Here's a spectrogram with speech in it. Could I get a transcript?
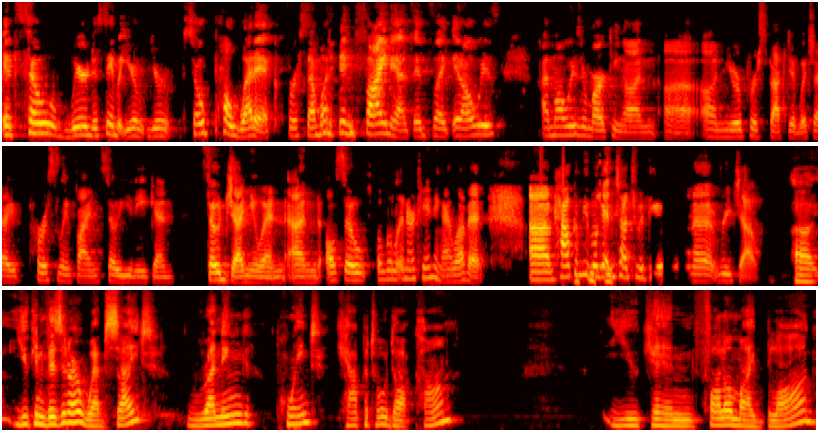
It's so weird to say, but you're you're so poetic for someone in finance. It's like it always. I'm always remarking on uh, on your perspective, which I personally find so unique and so genuine, and also a little entertaining. I love it. Um, how can people get in touch with you if they want to reach out? Uh, you can visit our website, runningpointcapital.com. You can follow my blog,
